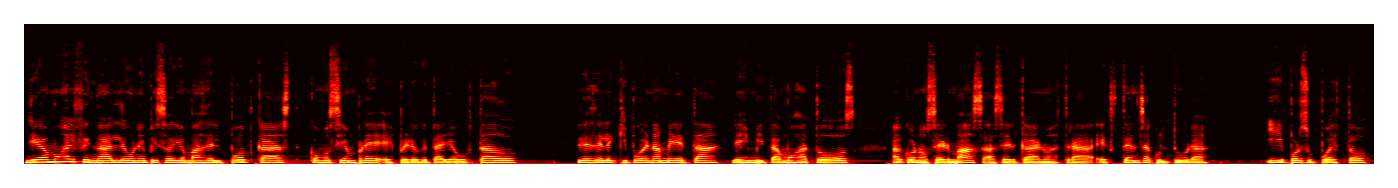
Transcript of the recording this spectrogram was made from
Llegamos al final de un episodio más del podcast. Como siempre, espero que te haya gustado. Desde el equipo de Nameretá les invitamos a todos a conocer más acerca de nuestra extensa cultura y, por supuesto,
